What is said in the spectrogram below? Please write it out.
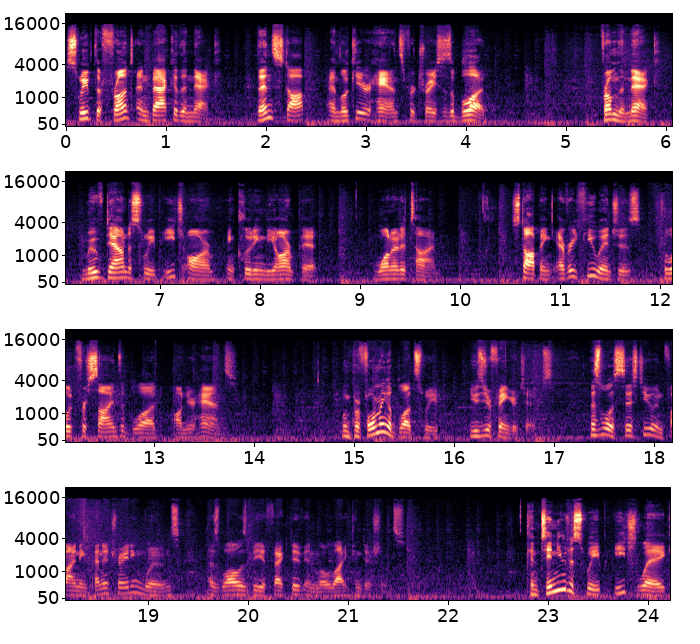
sweep the front and back of the neck, then stop and look at your hands for traces of blood. From the neck, move down to sweep each arm, including the armpit, one at a time, stopping every few inches to look for signs of blood on your hands. When performing a blood sweep, use your fingertips. This will assist you in finding penetrating wounds as well as be effective in low light conditions. Continue to sweep each leg,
